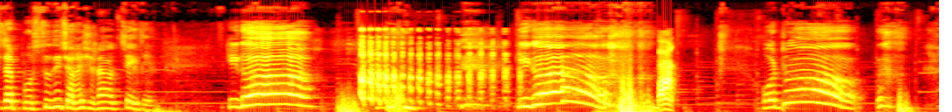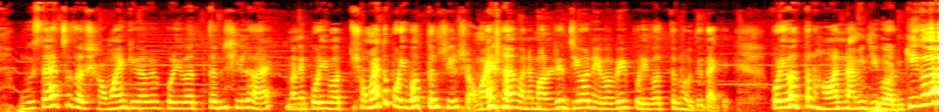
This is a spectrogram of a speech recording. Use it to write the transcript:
যেটা প্রস্তুতি চলে সেটা হচ্ছে এই যে কি গো? কি গো? ওঠো। বুঝতে পারছ তো সময় কীভাবে পরিবর্তনশীল হয়? মানে পরিবর্তন সময় তো পরিবর্তনশীল সময় না মানে মানুষের জীবন এভাবেই পরিবর্তন হতে থাকে। পরিবর্তন হওয়ার নামই জীবন। কি গো?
